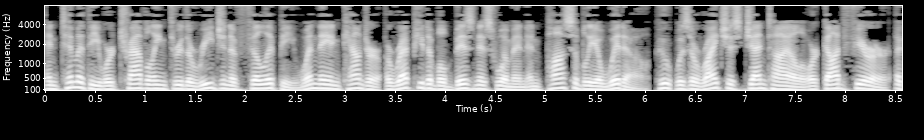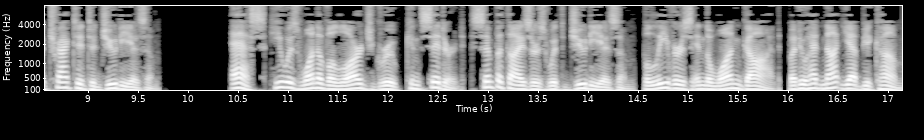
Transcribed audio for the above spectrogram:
and Timothy were traveling through the region of Philippi when they encounter a reputable businesswoman and possibly a widow, who was a righteous Gentile or God-fearer attracted to Judaism. S he was one of a large group considered, sympathizers with Judaism, believers in the one God, but who had not yet become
